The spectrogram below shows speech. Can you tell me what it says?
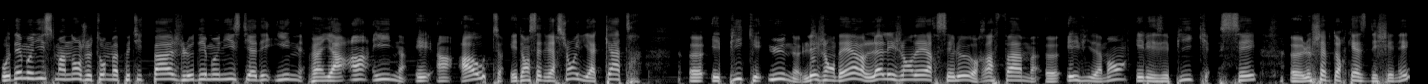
au démoniste maintenant. Je tourne ma petite page. Le démoniste, il y a des in, enfin il y a un in et un out. Et dans cette version, il y a quatre euh, épiques et une légendaire. La légendaire, c'est le Rafam, euh, évidemment. Et les épiques, c'est euh, le chef d'orchestre déchaîné.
